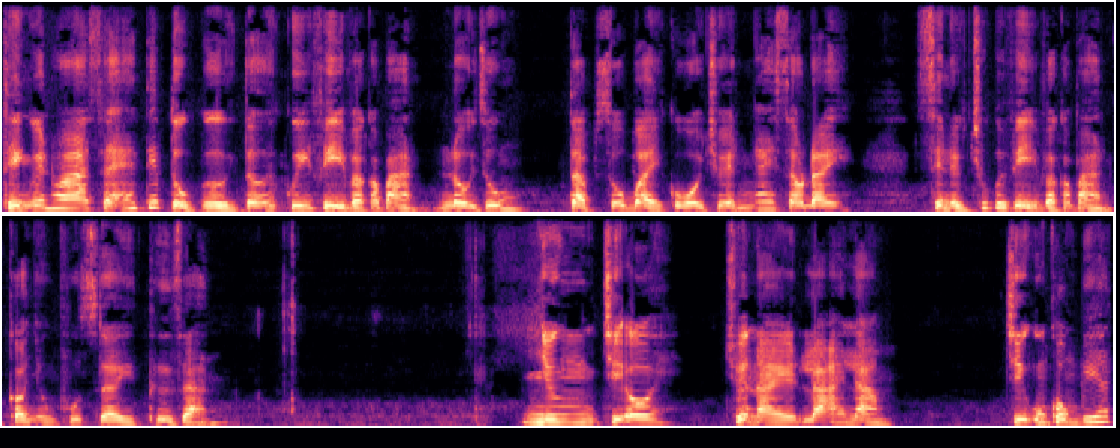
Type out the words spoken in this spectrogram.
thì Nguyễn Hoa sẽ tiếp tục gửi tới quý vị và các bạn nội dung tập số 7 của bộ truyện ngay sau đây. Xin được chúc quý vị và các bạn có những phút giây thư giãn. Nhưng chị ơi, chuyện này là ai làm? Chị cũng không biết.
